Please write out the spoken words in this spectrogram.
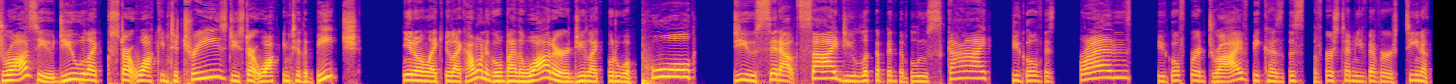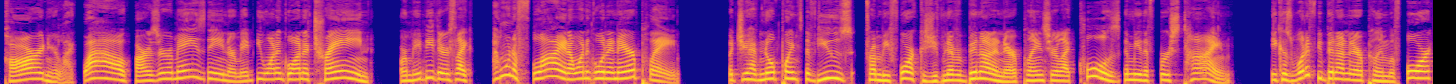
draws you? Do you like start walking to trees? Do you start walking to the beach? You know, like you're like, I want to go by the water. Do you like go to a pool? Do you sit outside? Do you look up in the blue sky? Do you go visit friends? Do you go for a drive because this is the first time you've ever seen a car and you're like, wow, cars are amazing? Or maybe you want to go on a train. Or maybe there's like, I want to fly and I want to go on an airplane. But you have no points of views from before because you've never been on an airplane. So you're like, cool, this is going to be the first time. Because what if you've been on an airplane before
